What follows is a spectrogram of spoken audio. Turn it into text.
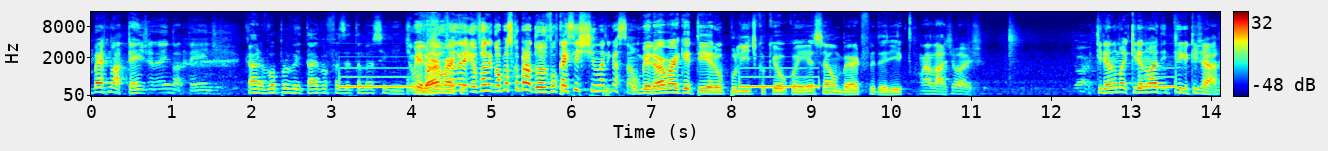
O Humberto não atende, né? Ele não atende. Cara, eu vou aproveitar e vou fazer também o seguinte. Eu melhor vou, eu vou marque- fazer, eu vou fazer igual meus cobradores, eu vou ficar insistindo na ligação. O melhor marqueteiro político que eu conheço é Humberto Frederico. Olha lá, Jorge. Criando uma, criando uma intriga aqui já.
